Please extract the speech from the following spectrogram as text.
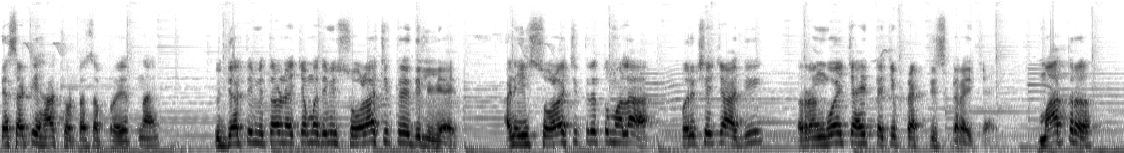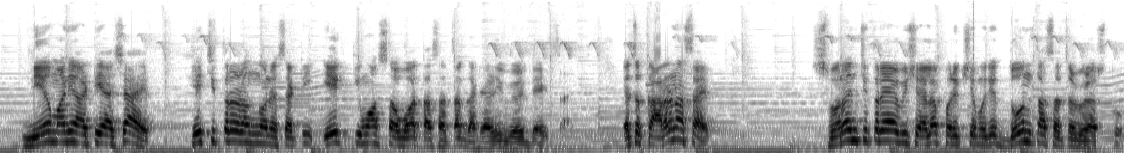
त्यासाठी हा छोटासा प्रयत्न आहे. विद्यार्थी मित्रांनो याच्यामध्ये मी सोळा चित्रे दिलेली आहेत. आणि ही सोळा चित्र तुम्हाला परीक्षेच्या आधी रंगवायचे आहेत त्याची प्रॅक्टिस करायची आहे. मात्र नियम आणि अटी अशा आहेत हे चित्र रंगवण्यासाठी एक किंवा सव्वा तासाचा घड्याळी वेळ द्यायचा आहे. याचं कारण असं आहे स्वरणचित्र या विषयाला परीक्षेमध्ये दोन तासाचा वेळ असतो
